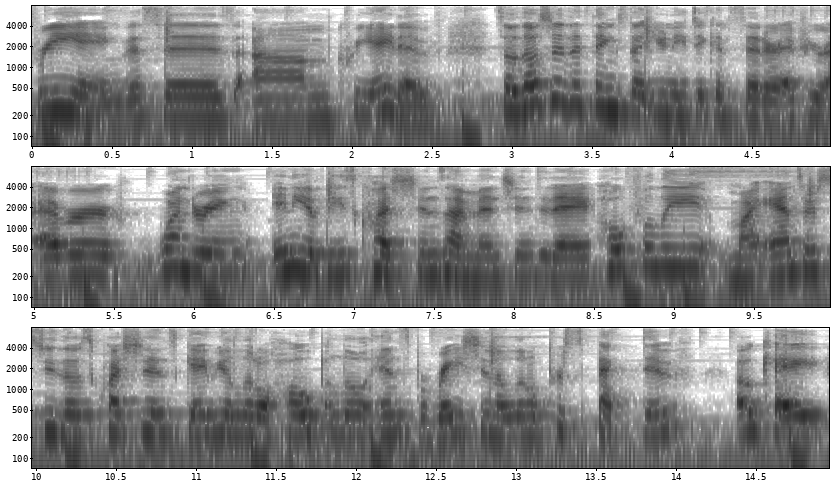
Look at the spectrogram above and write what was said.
freeing, this is um, creative. So, those are the things that you need to consider if you're ever wondering any of these questions I mentioned today. Hopefully, my answers to those questions gave you a little hope, a little inspiration, a little perspective okay?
